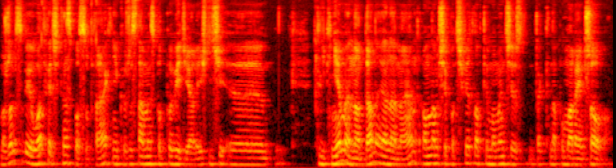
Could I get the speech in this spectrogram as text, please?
Możemy sobie ułatwiać w ten sposób, tak? Nie korzystamy z podpowiedzi, ale jeśli ci, yy, klikniemy na dany element, on nam się podświetla w tym momencie tak na pomarańczowo.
